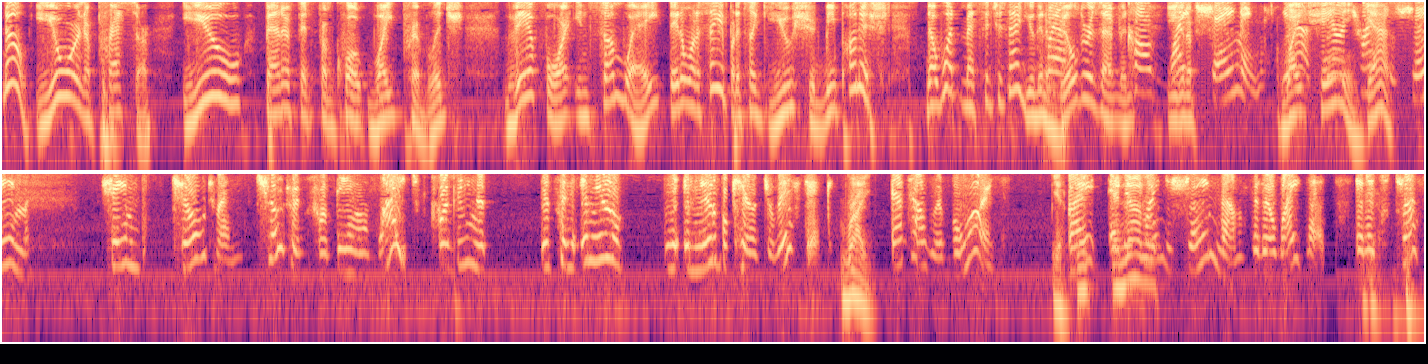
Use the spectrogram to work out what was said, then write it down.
no, you were an oppressor. You benefit from, quote, white privilege. Therefore, in some way, they don't want to say it, but it's like you should be punished. Now, what message is that? You're going to Well, build resentment. It's called You're white gonna- shaming. White yes, shaming, yes. To shame, shame children, children for being white, for being a. It's an immutable, immutable characteristic. Right. That's how we're born, Yeah. right? And, and they're trying to shame them for their whiteness, and it's just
